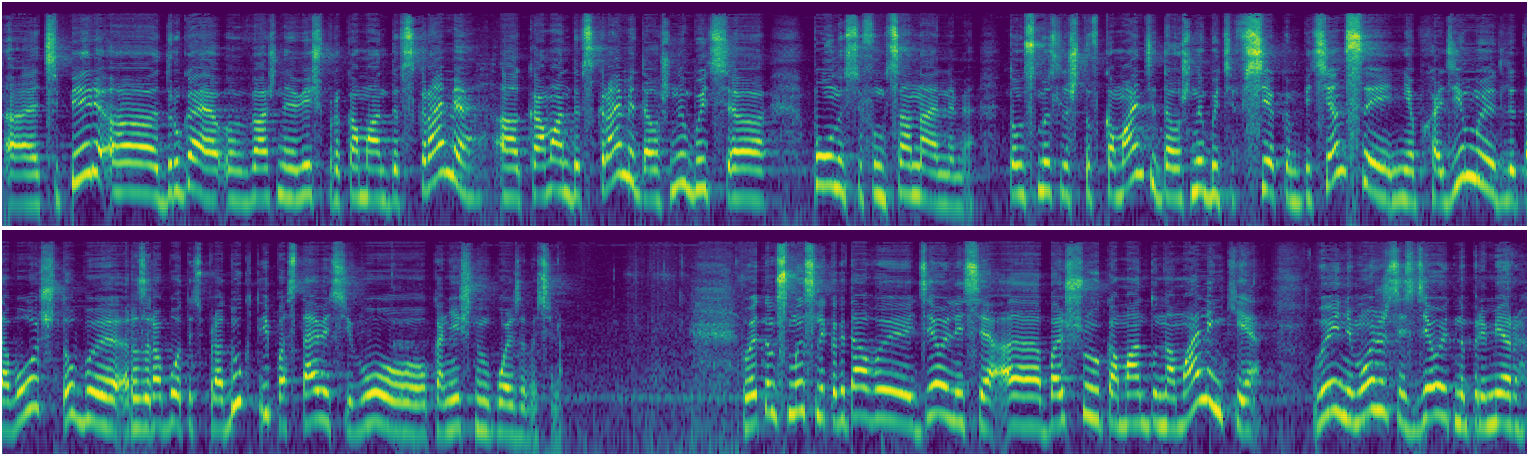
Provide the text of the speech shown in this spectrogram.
А, теперь а, другая важная вещь про команды в скраме. А, команды в скраме должны быть полностью функциональными. В том смысле, что в команде должны быть все компетенции, необходимые для того, чтобы разработать продукт и поставить его конечному пользователю. В этом смысле, когда вы делаете э, большую команду на маленькие, вы не можете сделать, например,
